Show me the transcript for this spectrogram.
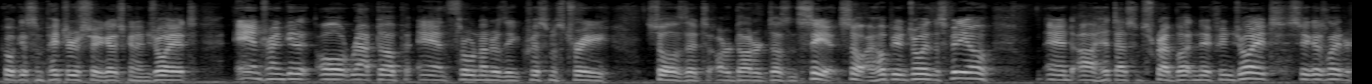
go get some pictures so you guys can enjoy it, and try and get it all wrapped up and thrown under the Christmas tree so that our daughter doesn't see it. So I hope you enjoyed this video, and uh, hit that subscribe button if you enjoy it. See you guys later.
